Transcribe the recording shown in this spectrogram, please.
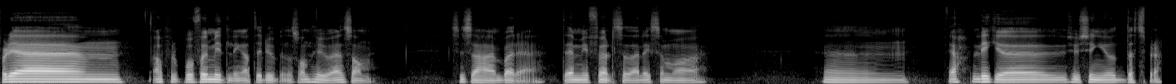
Fordi um, Apropos formidlinga til Ruben og sånn, hun er en sånn Syns jeg har bare Det er mye følelse der, liksom, og um, Ja, like Hun synger jo dødsbra,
